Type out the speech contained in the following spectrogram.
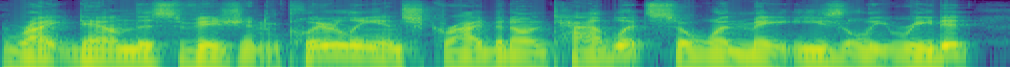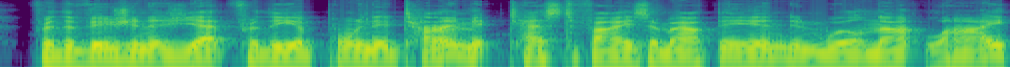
Write down this vision, clearly inscribe it on tablets so one may easily read it. For the vision is yet for the appointed time. It testifies about the end and will not lie.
